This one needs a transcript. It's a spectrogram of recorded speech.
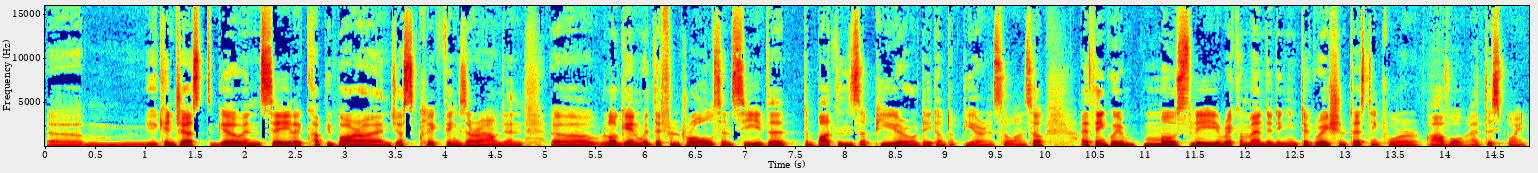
um, you can just go and say like Capybara and just click things around and uh, log in with different roles and see that the buttons appear or they don't appear and so on. So I think we're mostly recommending integration testing for Avo at this point.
